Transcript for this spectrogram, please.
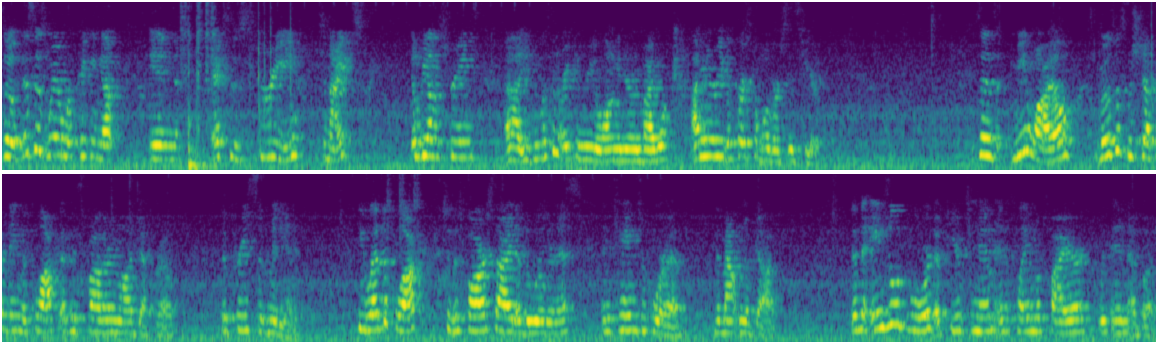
So this is where we're picking up in Exodus 3 tonight. It'll be on the screens. Uh, you can listen or you can read along in your own Bible. I'm going to read the first couple of verses here. It says, Meanwhile, Moses was shepherding the flock of his father in law Jethro, the priest of Midian. He led the flock to the far side of the wilderness and came to Horeb, the mountain of God. Then the angel of the Lord appeared to him in a flame of fire within a bush.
